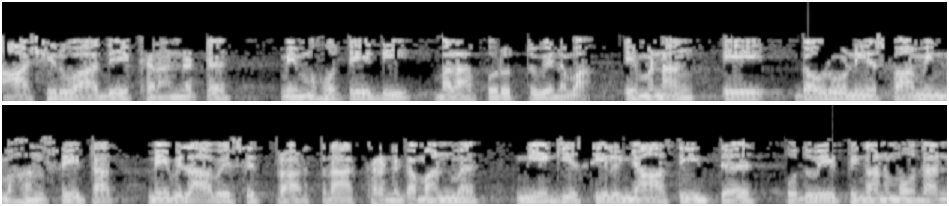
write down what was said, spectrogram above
ආශිර්වාදේ කරන්නට මේ මොහොතේදී බලාපොරොත්තු වෙනවා. එහෙමනම් ඒ ගෞරවනීය ස්වාමින් වහන්සේටත් මේ වෙලාවේ සෙත් ප්‍රාර්ථනා කරන ගමන්ම මියගිය සියලු ඥාතීන්ට පොදුවේ පින් අනුමෝදන්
